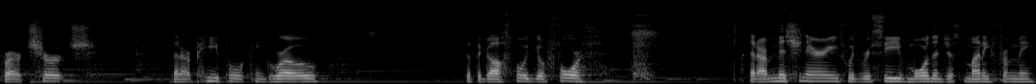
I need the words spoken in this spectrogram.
for our church, that our people can grow, that the gospel would go forth that our missionaries would receive more than just money from me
